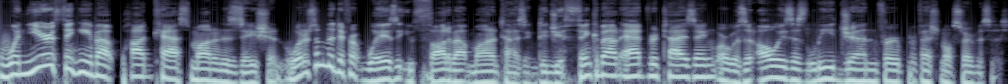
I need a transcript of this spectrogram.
When you're thinking about podcast monetization, what are some of the different ways that you thought about monetizing? Did you think about advertising or was it always as lead gen for professional services?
